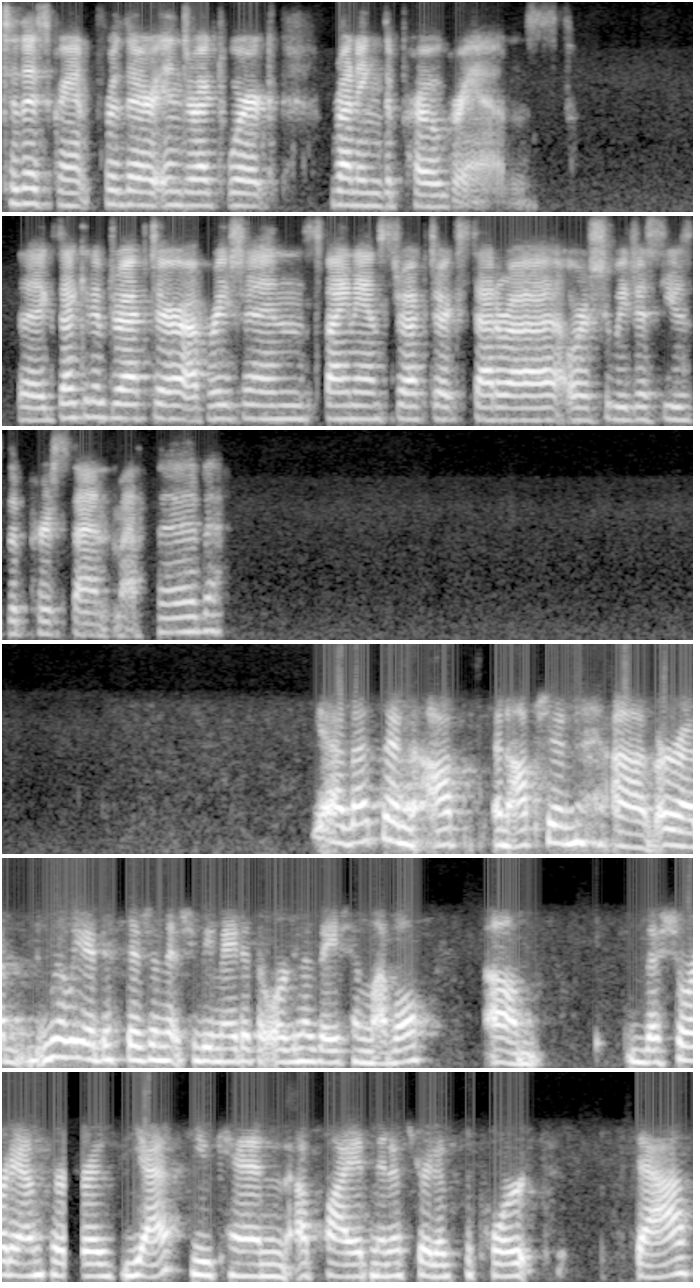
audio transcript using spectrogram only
to this grant for their indirect work running the programs? The executive director, operations, finance director, et cetera, or should we just use the percent method? Yeah, that's an, op an option uh, or a, really a decision that should be made at the organization level. Um, the short answer is yes, you can apply administrative support staff,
